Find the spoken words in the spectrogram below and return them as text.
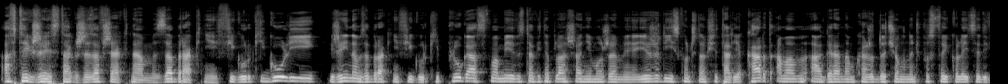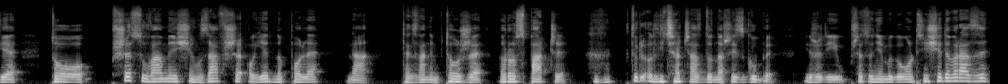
a w tej grze jest tak, że zawsze jak nam zabraknie figurki guli, jeżeli nam zabraknie figurki plugastw, mamy je wystawić na planszę, a nie możemy, jeżeli skończy nam się talia kart, a, mam, a gra nam każe dociągnąć po swojej kolejce dwie, to przesuwamy się zawsze o jedno pole na tak zwanym torze rozpaczy, który odlicza czas do naszej zguby. Jeżeli przesuniemy go łącznie 7 razy,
